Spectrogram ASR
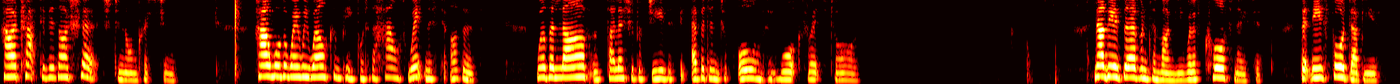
How attractive is our church to non Christians? How will the way we welcome people to the house witness to others? Will the love and fellowship of Jesus be evident to all who walk through its doors? Now, the observant among you will of course notice that these four W's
